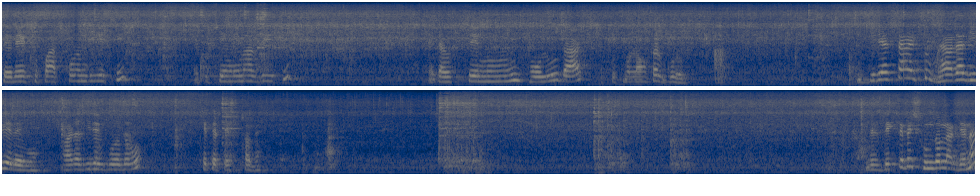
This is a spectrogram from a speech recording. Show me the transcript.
তেলে একটু পাঁচফোড়ন দিয়েছি, একটু চিংড়ি মাছ দিয়েছি। এটা হচ্ছে নুন, হলুদ আর শুকনো লঙ্কার গুঁড়ো। জিরেটা একটু ভাজা জিরে দেবো, ভাজা জিরের গুঁড়ো দেবো, খেতে টেস্ট হবে। বেশ, দেখতে বেশ সুন্দর লাগছে না?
